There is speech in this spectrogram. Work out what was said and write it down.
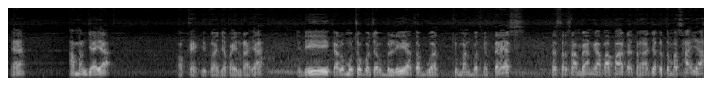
ya aman jaya. Oke gitu aja Pak Indra ya jadi kalau mau coba-coba beli atau buat cuman buat ngetes tester sampean nggak apa-apa datang aja ke tempat saya.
